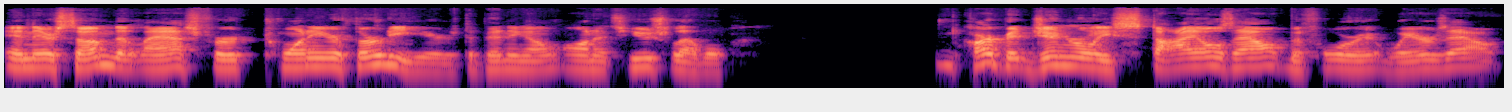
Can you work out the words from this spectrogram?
And there's some that last for 20 or 30 years, depending on, on its use level. Carpet generally styles out before it wears out.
